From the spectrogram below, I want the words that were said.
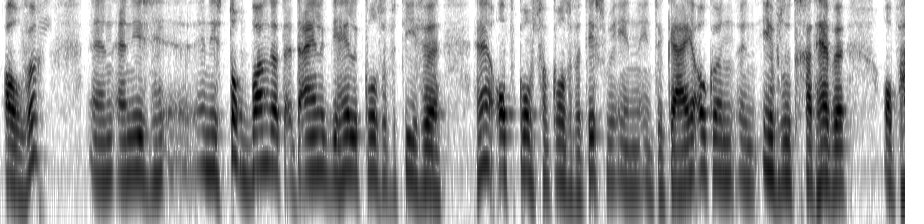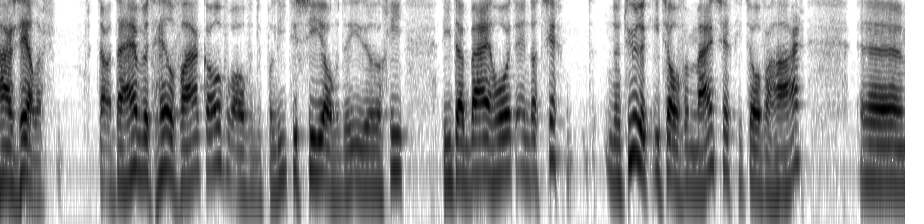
over... En, en, is, en is toch bang dat uiteindelijk die hele conservatieve hè, opkomst van conservatisme in, in Turkije... ook een, een invloed gaat hebben op haarzelf. Nou, daar hebben we het heel vaak over, over de politici, over de ideologie die daarbij hoort. En dat zegt natuurlijk iets over mij, zegt iets over haar. Uh,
